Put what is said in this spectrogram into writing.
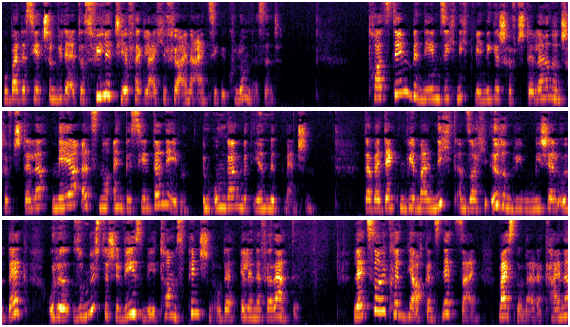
wobei das jetzt schon wieder etwas viele Tiervergleiche für eine einzige Kolumne sind. Trotzdem benehmen sich nicht wenige Schriftstellerinnen und Schriftsteller mehr als nur ein bisschen daneben im Umgang mit ihren Mitmenschen. Dabei denken wir mal nicht an solche Irren wie Michel Ulbeck oder so mystische Wesen wie Thomas Pynchon oder Elena Ferrante. Letztere könnten ja auch ganz nett sein, weiß nur leider keiner.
